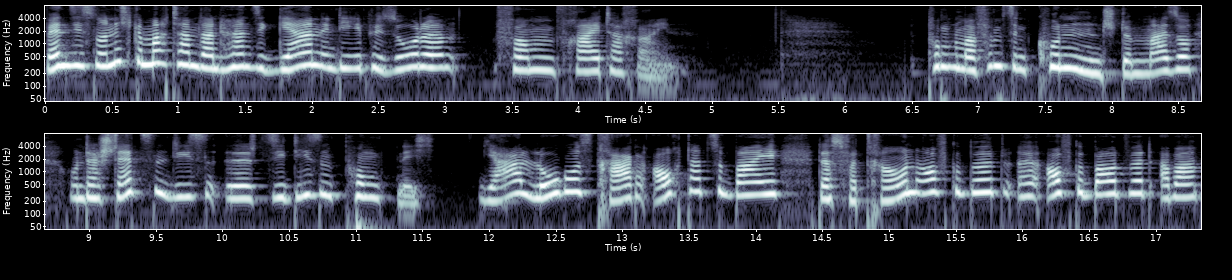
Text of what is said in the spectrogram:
Wenn Sie es noch nicht gemacht haben, dann hören Sie gern in die Episode vom Freitag rein. Punkt Nummer 5 sind Kundenstimmen. Also unterschätzen diesen, äh, Sie diesen Punkt nicht. Ja, Logos tragen auch dazu bei, dass Vertrauen aufgebaut, äh, aufgebaut wird, aber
